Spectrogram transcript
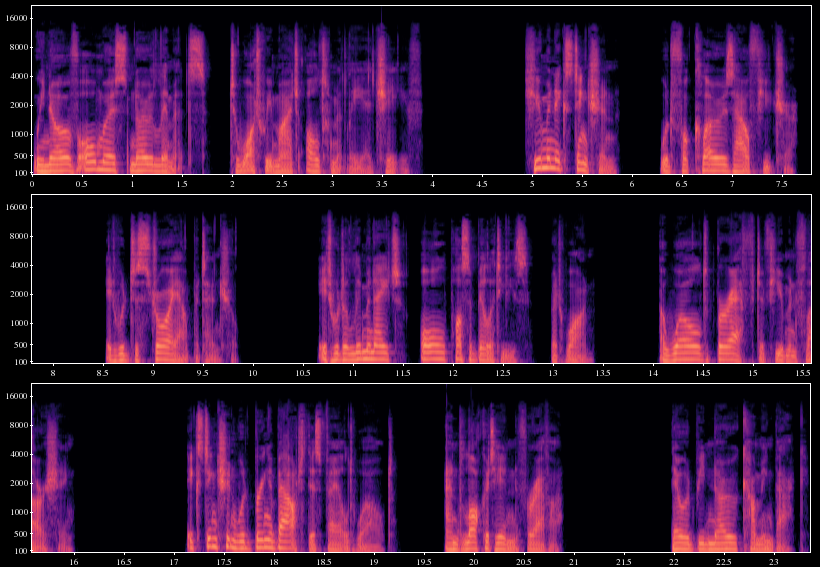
We know of almost no limits to what we might ultimately achieve. Human extinction would foreclose our future. It would destroy our potential. It would eliminate all possibilities but one a world bereft of human flourishing. Extinction would bring about this failed world and lock it in forever. There would be no coming back.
